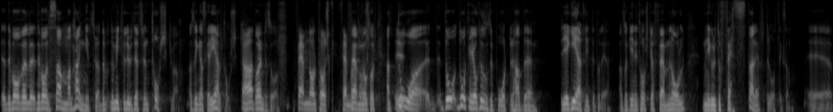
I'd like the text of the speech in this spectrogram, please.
Det var, väl, det var väl sammanhanget tror jag. De, gick väl ut efter en torsk va? Alltså en ganska rejäl torsk. Ja. Var det inte så? 5-0 torsk. 5-0 5-0 torsk. torsk. Att då, då, då kan jag också som supporter hade reagerat lite på det. Alltså okej, ni torskar 5-0, men ni går ut och festar efteråt. Liksom. Eh,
